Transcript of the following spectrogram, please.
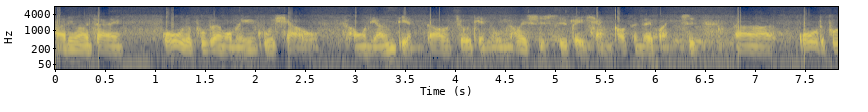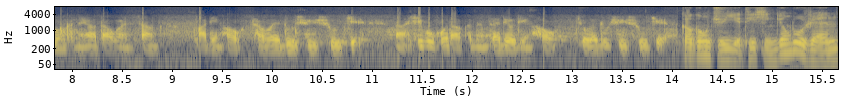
那另外在国五的部分，我们预估下午从两点到九点，我们会实施北向高承载管制。那国五的部分可能要到晚上八点后才会陆续疏解。那西部国道可能在六点后就会陆续疏解。高工局也提醒用路人，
